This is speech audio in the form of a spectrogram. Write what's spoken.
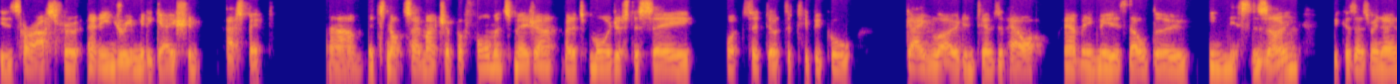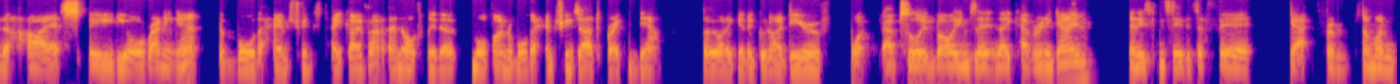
is for us for an injury mitigation aspect. Um, it's not so much a performance measure, but it's more just to see what's a, what's a typical game load in terms of how how many meters they'll do in this zone. Because as we know, the higher speed you're running at, the more the hamstrings take over, and ultimately, the more vulnerable the hamstrings are to breaking down. So we want to get a good idea of what absolute volumes they, they cover in a game. And as you can see, there's a fair gap from someone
